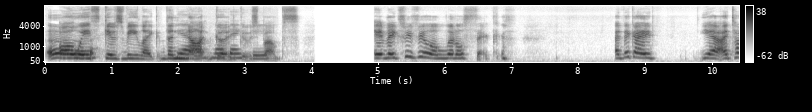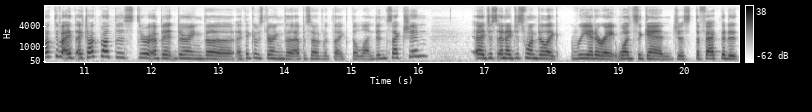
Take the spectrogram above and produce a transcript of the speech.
Ugh. always gives me like the yeah, not good no, goosebumps. You. it makes me feel a little sick. I think i yeah i talked about I, I talked about this dur- a bit during the i think it was during the episode with like the london section I just and I just wanted to like reiterate once again just the fact that it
